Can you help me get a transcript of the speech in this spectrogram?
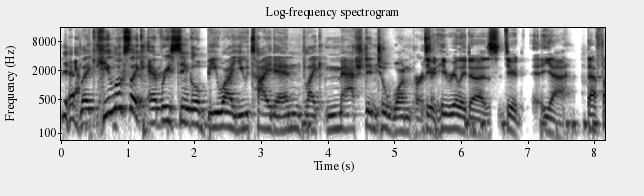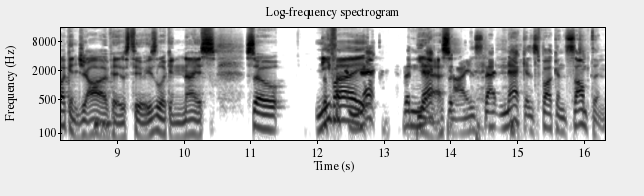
yeah. Like he looks like every single BYU tight end like mashed into one person. Dude, he really does. Dude, yeah. That fucking jaw of his, too. He's looking nice. So, The Nephi. neck. The neck, Yeah, so- guys. That neck is fucking something.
